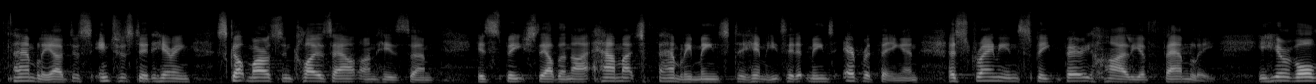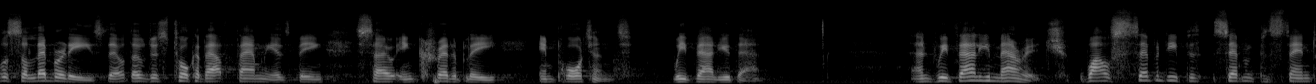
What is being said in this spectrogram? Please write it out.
family. I'm just interested hearing Scott Morrison close out on his, um, his speech the other night how much family means to him. He said it means everything, and Australians speak very highly of family. You hear of all the celebrities, they'll, they'll just talk about family as being so incredibly important. We value that. And we value marriage. While 77%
